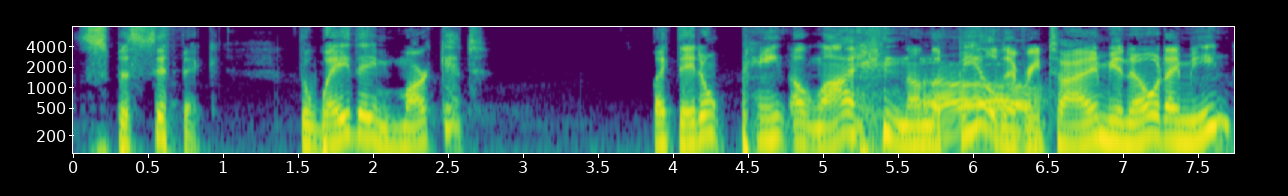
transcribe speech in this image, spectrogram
specific. The way they mark it, like they don't paint a line on the field every Oh. time, you know what I mean?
